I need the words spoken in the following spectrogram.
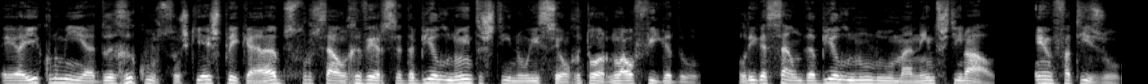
É a economia de recursos que explica a absorção reversa da bile no intestino e seu retorno ao fígado. Ligação da bile no lumen intestinal. Enfatizo,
